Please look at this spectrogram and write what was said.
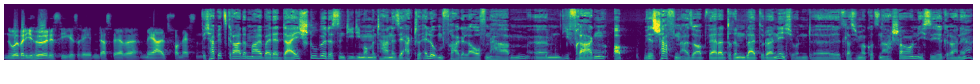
nur über die Höhe des Sieges reden. Das wäre mehr als vermessen. Ich habe jetzt gerade mal bei der Deichstube, das sind die, die momentan eine sehr aktuelle Umfrage laufen haben, ähm, die fragen, ob wir es schaffen, also ob wer da drin bleibt oder nicht. Und äh, jetzt lass ich mal kurz nachschauen. Ich sehe gerade, ja.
